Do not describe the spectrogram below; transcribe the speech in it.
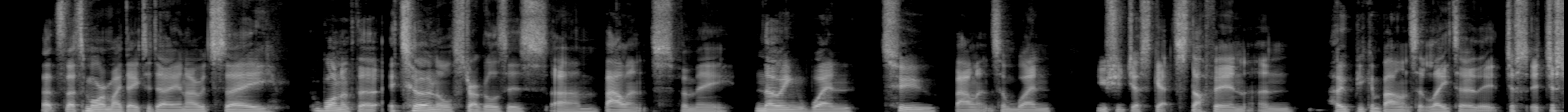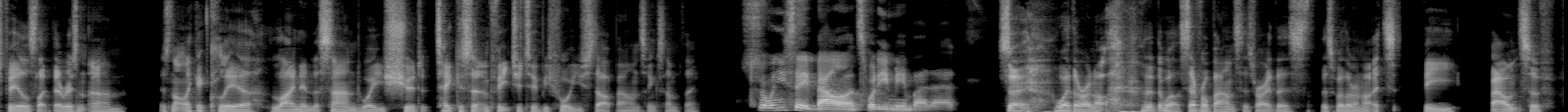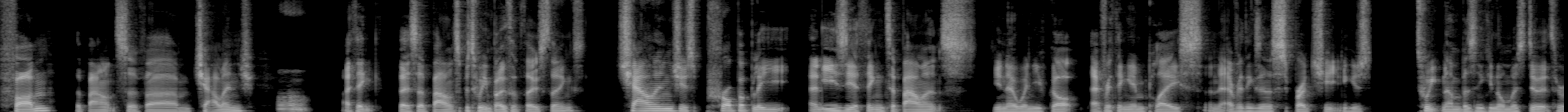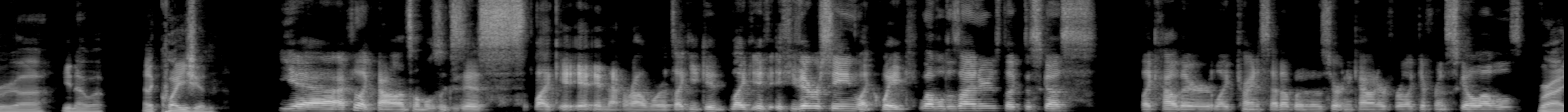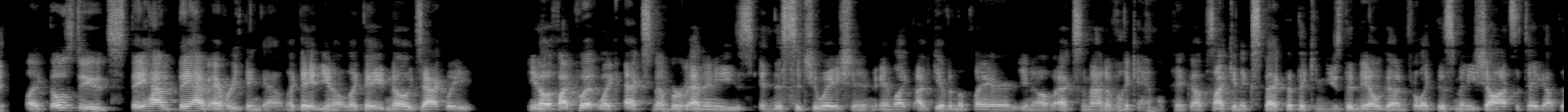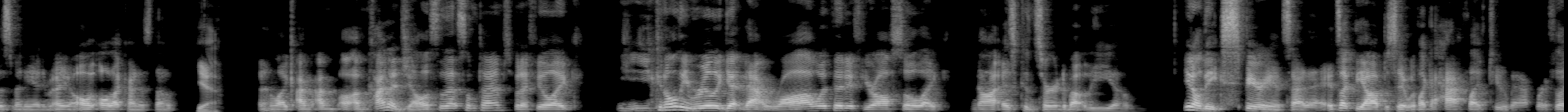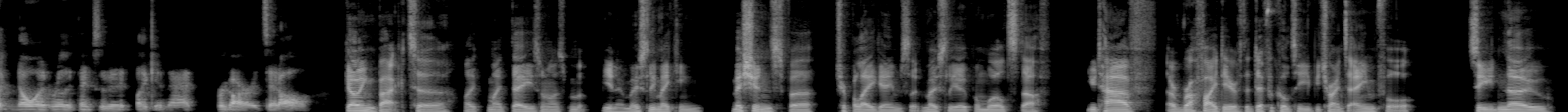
that's that's more in my day to day, and I would say one of the eternal struggles is um, balance for me. Knowing when to balance and when you should just get stuff in and hope you can balance it later. It just it just feels like there isn't um it's not like a clear line in the sand where you should take a certain feature to before you start balancing something. So when you say balance, what do you mean by that? So whether or not, well, several balances, right? There's there's whether or not it's the balance of fun, the balance of um, challenge. Mm. I think there's a balance between both of those things. Challenge is probably an easier thing to balance. You know, when you've got everything in place and everything's in a spreadsheet, you can just tweak numbers and you can almost do it through, uh, you know, a, an equation yeah, I feel like balance almost exists like in, in that realm where it's like you could like if if you've ever seen like Quake level designers like discuss like how they're like trying to set up a certain encounter for like different skill levels. Right. Like those dudes, they have they have everything down. Like they you know like they know exactly you know, if I put like X number of enemies in this situation and like I've given the player, you know, X amount of like ammo pickups, I can expect that they can use the nail gun for like this many shots to take out this many enemies, you know, all, all that kind of stuff. Yeah. And like I'm I'm I'm kind of jealous of that sometimes, but I feel like you can only really get that raw with it if you're also like not as concerned about the um you know the experience side of that. It's like the opposite with like a Half Life Two map, where I feel like no one really thinks of it like in that regards at all going back to like my days when I was, you know, mostly making missions for AAA games, like mostly open world stuff, you'd have a rough idea of the difficulty you'd be trying to aim for. So you'd know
